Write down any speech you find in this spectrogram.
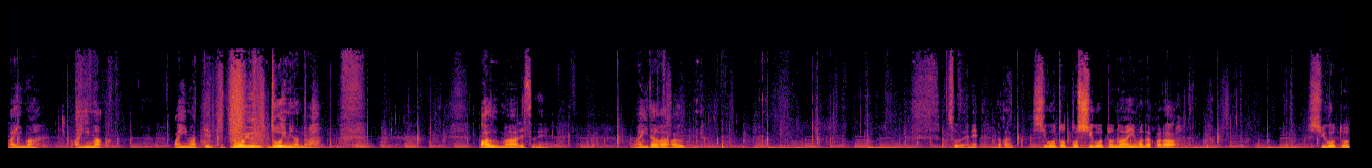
合間？合間？合間ってどういうどういう意味なんだ？合う間ですよね。間が合うそうだよね。だから仕事と仕事の合間だから仕事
